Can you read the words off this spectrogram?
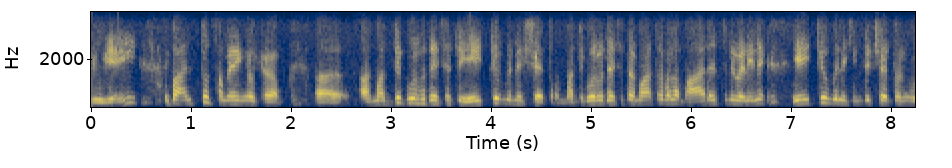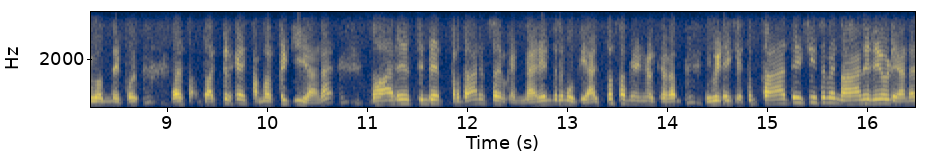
യു എ ഇ. ഇപ്പൊ അല്പസമയങ്ങൾക്കകം മധ്യപൂർവ ദേശത്തെ ഏറ്റവും വലിയ ക്ഷേത്രം മധ്യപൂർവ ദേശത്തെ മാത്രമല്ല ഭാരതത്തിന് വെളിയിലെ ഏറ്റവും വലിയ ഹിന്ദു ക്ഷേത്രങ്ങളൊന്ന് ഇപ്പോൾ ഭക്തർക്കായി സമർപ്പിക്കുകയാണ്. ഭാരതത്തിന്റെ പ്രധാന സേവകൻ നരേന്ദ്രമോദി അല്പസമയങ്ങൾക്കകം ഇവിടേക്ക് എത്തും. പ്രാദേശിക സമയം നാലരയോടെയാണ്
